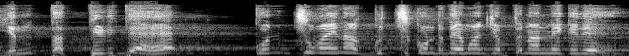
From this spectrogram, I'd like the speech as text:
ఎంత తిడితే కొంచెమైనా గుచ్చుకుంటుందేమో అని చెప్తున్నాను మీకు ఇది.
